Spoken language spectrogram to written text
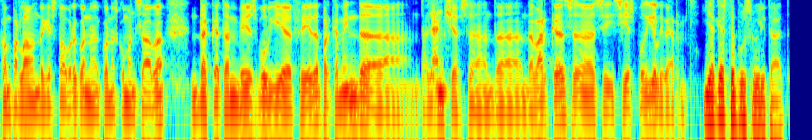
quan parlàvem d'aquesta obra, quan, quan es començava, de que també es volia fer d'aparcament de, de llanxes, de, de, de barques, eh, si, si es podia a l'hivern. Hi ha aquesta possibilitat.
